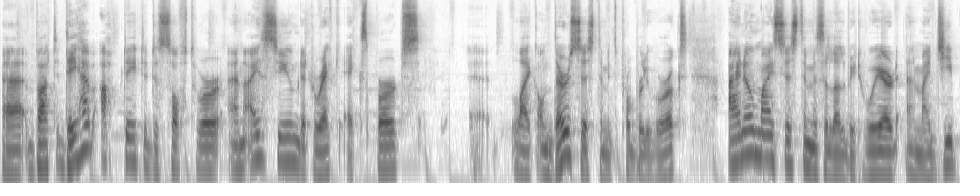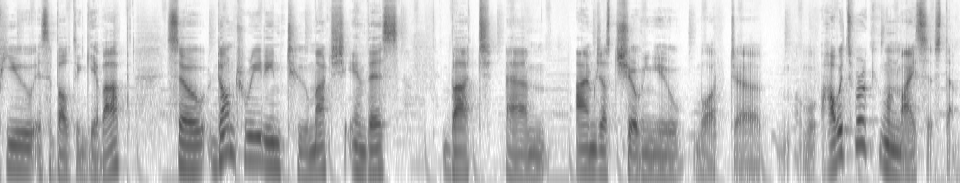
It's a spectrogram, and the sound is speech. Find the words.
Uh, but they have updated the software and I assume that RecExperts uh, like on their system it probably works. I know my system is a little bit weird and my GPU is about to give up, so don't read in too much in this, but um, I'm just showing you what uh, how it's working on my system.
